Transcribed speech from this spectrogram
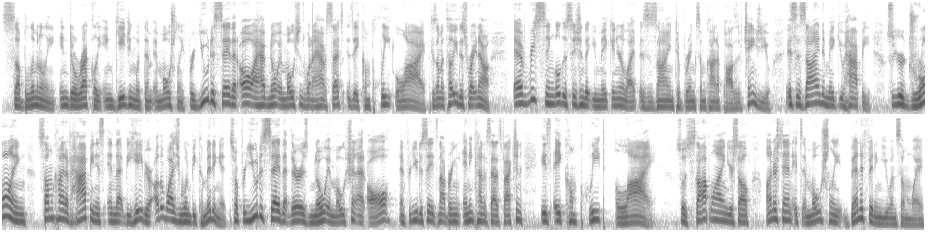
subliminally, indirectly engaging with them emotionally. For you to say that, oh, I have no emotions when I have sex is a complete lie. Because I'm gonna tell you this right now every single decision that you make in your life is designed to bring some kind of positive change to you. It's designed to make you happy. So you're drawing some kind of happiness in that behavior. Otherwise, you wouldn't be committing it. So for you to say that there is no emotion at all, and for you to say it's not bringing any kind of satisfaction, is a complete lie. So stop lying to yourself. Understand it's emotionally benefiting you in some way,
